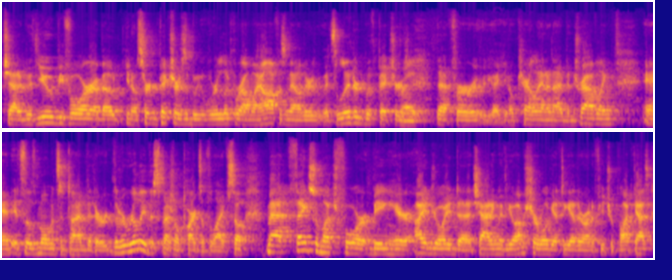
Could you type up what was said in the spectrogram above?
chatted with you before about you know certain pictures. We we're looking around my office now. There, it's littered with pictures right. that for you know Caroline and I have been traveling, and it's those moments in time that are that are really the special parts of life. So Matt, thanks so much for being here. I enjoyed uh, chatting with you. I'm sure we'll get together on a future podcast.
